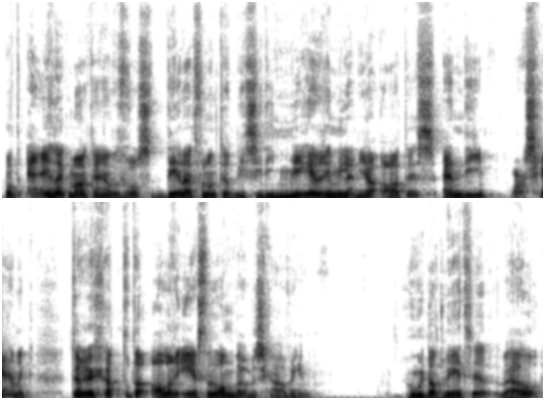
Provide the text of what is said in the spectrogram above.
Want eigenlijk maakt Renaat de Vos deel uit van een traditie die meerdere millennia oud is en die waarschijnlijk teruggaat tot de allereerste landbouwbeschavingen. Hoe dat weten? Wel,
